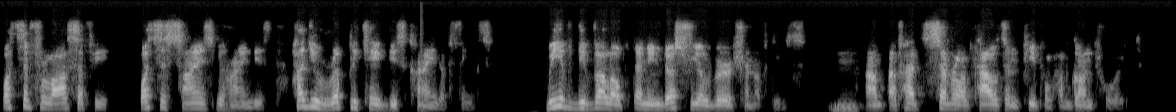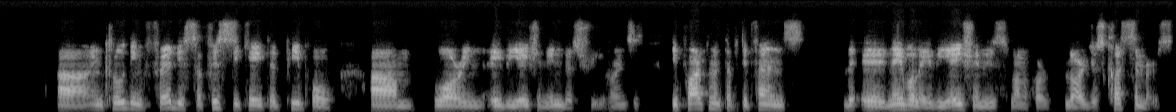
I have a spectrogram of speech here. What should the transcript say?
What's the philosophy? What's the science behind this? How do you replicate these kind of things? We have developed an industrial version of this. Mm. Um, I've had several thousand people have gone through it, uh, including fairly sophisticated people um, who are in aviation industry. For instance, Department of Defense, the uh, naval aviation is one of our largest customers,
